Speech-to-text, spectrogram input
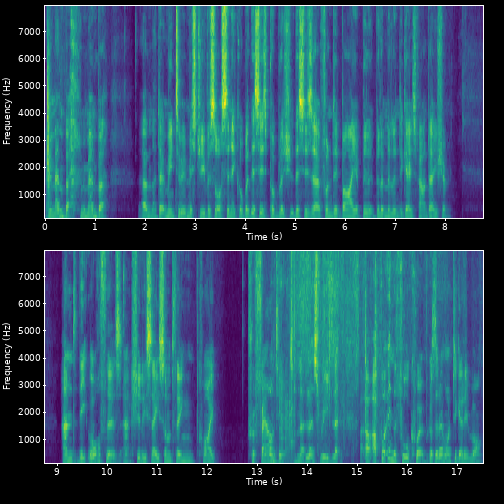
And remember, remember, um, I don't mean to be mischievous or cynical, but this is published. This is uh, funded by Bill, Bill and Melinda Gates Foundation, and the authors actually say something quite profound here. Let, us read. Let, I'll put in the full quote because I don't want to get it wrong.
